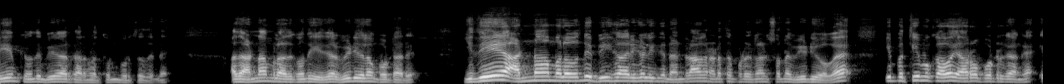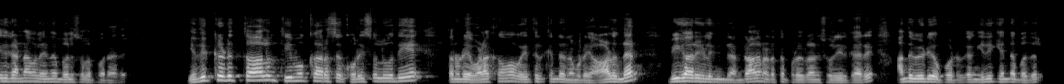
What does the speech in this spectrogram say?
டிஎம்கே வந்து பீகார்காரங்களை துன்புறுத்துதுன்னு. அது அண்ணாமலை அதுக்கு வந்து இதே வீடியோலாம் போட்டாரு. இதே அண்ணாமலை வந்து பீகாரிகள் இங்கு நன்றாக நடத்தப்படுகிறான்னு சொன்ன வீடியோவை இப்போ திமுகவை யாரோ போட்டிருக்காங்க. இதுக்கு அண்ணாமலை என்ன பதில் சொல்ல போறாரு? எதுக்கெடுத்தாலும் திமுக அரசை குறை சொல்வதையே தன்னுடைய வழக்கமா வைத்திருக்கின்ற நம்முடைய ஆளுநர் பீகாரிகள் இங்கு நன்றாக நடத்தப்படுகிறான்னு சொல்லியிருக்காரு. அந்த வீடியோ போட்டிருக்காங்க. இதுக்கு என்ன பதில்?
